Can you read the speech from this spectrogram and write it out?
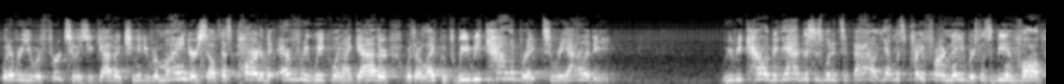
whatever you refer to as you gather in community. Remind ourselves. That's part of it. Every week when I gather with our life groups, we recalibrate to reality. We recalibrate. Yeah, this is what it's about. Yeah, let's pray for our neighbors. Let's be involved.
